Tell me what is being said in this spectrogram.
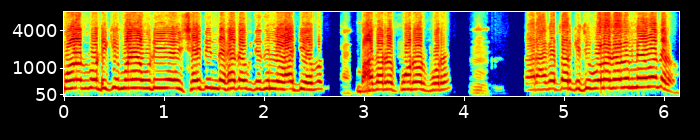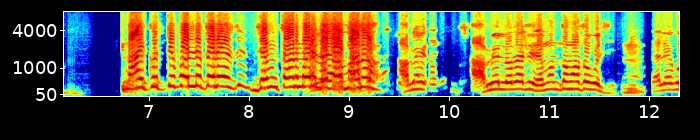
মরদ বডি কি মায়া উড়ি সেই দিন দেখা যাবে যেদিন লড়াইটি হবে আচ্ছা। ভাদরের পনেরোর পরে। তার আগে তো আর কিছু বলা যাবে না আমাদের নাই করতে পারলে তাহলে যেমন চান মারি আমি আমি লড়াই হেমন্ত মাতো বলছি। তাহলে ও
